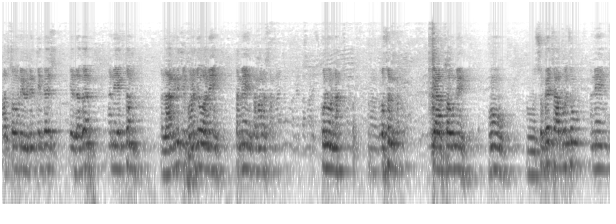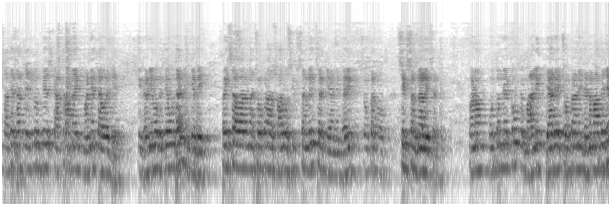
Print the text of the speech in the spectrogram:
આપ સૌને વિનંતી કરીશ કે લગન અને એકદમ લાગણીથી ભણજો અને તમે તમારા સમાજનું અને સ્કૂલનું રોશન કરો. એ આપ સૌને હું શુભેચ્છા આપું છું અને સાથે સાથે એટલું કહીશ કે આપણામાં એક માન્યતા હોય છે કે ઘણી વખત એવું થાય ને કે ભાઈ પૈસાવાળાના છોકરાઓ સારું શિક્ષણ લઈ શકે અને ગરીબ છોકરાઓ શિક્ષણ ન લઈ શકે. પણ હું તમને કહું કે માલિક જ્યારે છોકરાને જન્મ આપે છે ને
